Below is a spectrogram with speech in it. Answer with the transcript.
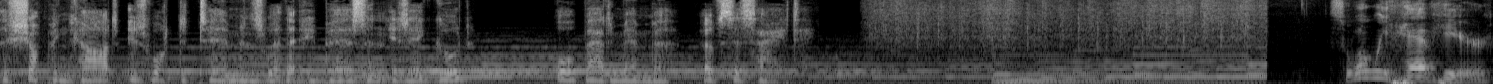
The shopping cart is what determines whether a person is a good or bad member of society. So, what we have here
